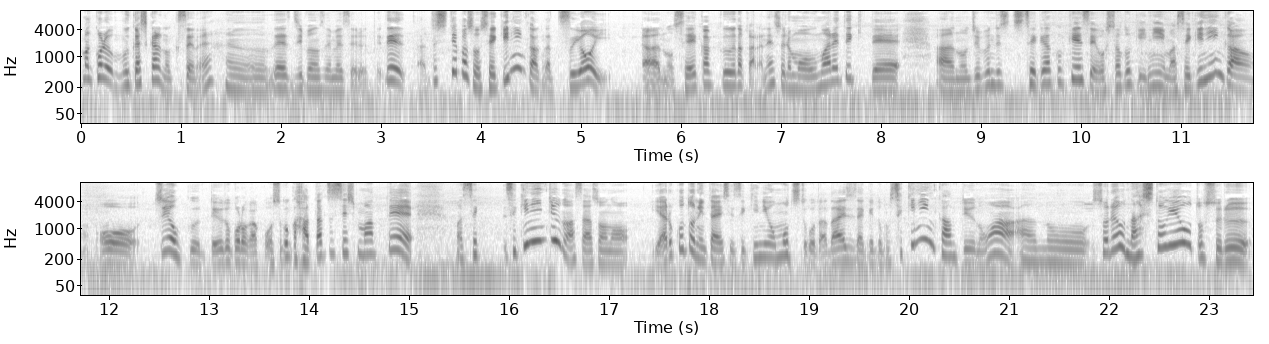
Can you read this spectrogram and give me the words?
まあ、これ昔からの癖ね、うん、で自分を責めせるって。で私ってやっぱそう責任感が強いあの性格だからね。それも生まれてきてあの自分で性格形成をした時に、まあ、責任感を強くっていうところがこうすごく発達してしまって、まあ、責任っていうのはさそのやることに対して責任を持つってことは大事だけども責任感っていうのはあのそれを成し遂げようとする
